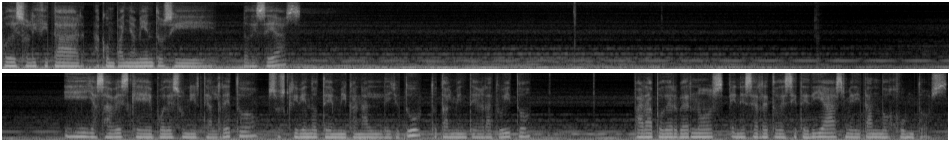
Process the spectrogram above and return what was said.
puedes solicitar acompañamiento si lo deseas. Y ya sabes que puedes unirte al reto suscribiéndote en mi canal de YouTube, totalmente gratuito, para poder vernos en ese reto de siete días meditando juntos.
